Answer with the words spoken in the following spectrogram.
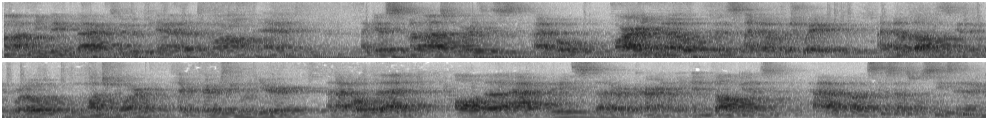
I'm leaving back to Canada tomorrow, and I guess my last words is I hope, or I already know, because I know which way, I know Falcons is going to grow much more every, every single year, and I hope that all the athletes that are currently in Falcons successful season and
